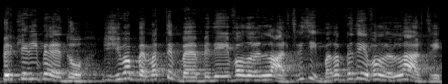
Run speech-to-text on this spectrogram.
Perché ripeto, dici vabbè, ma te vai a vedere le foto dell'altro? Sì, vado a vedere le foto dell'altro.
